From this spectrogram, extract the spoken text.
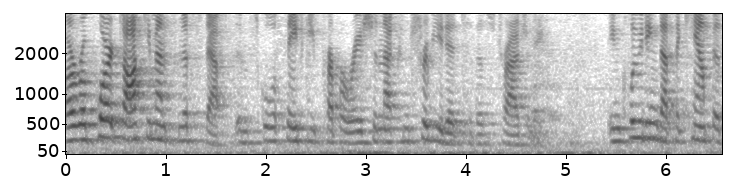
Our report documents missteps in school safety preparation that contributed to this tragedy, including that the campus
